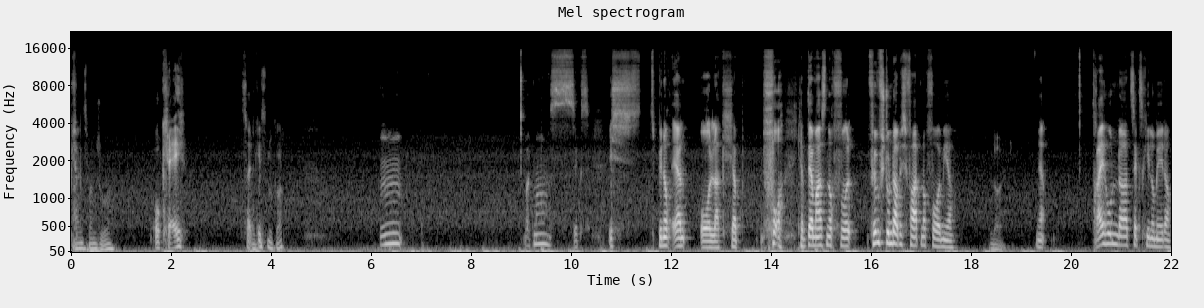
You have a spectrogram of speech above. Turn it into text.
ich hab 21 Uhr. okay. Zeit Wo geht. bist du gerade? Mm. Warte mal, sechs. Ich bin noch eher. Oh, Lack. Ich hab. Boah, ich hab dermaßen noch voll. Fünf Stunden habe ich Fahrt noch vor mir. Läuft. 306 Kilometer.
